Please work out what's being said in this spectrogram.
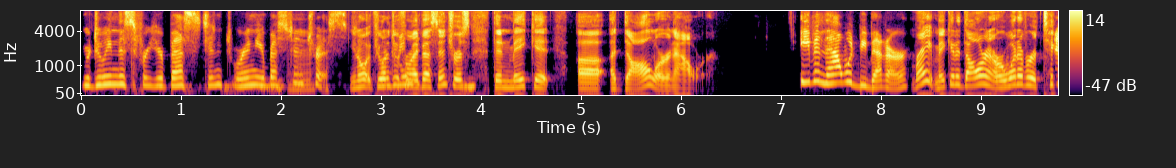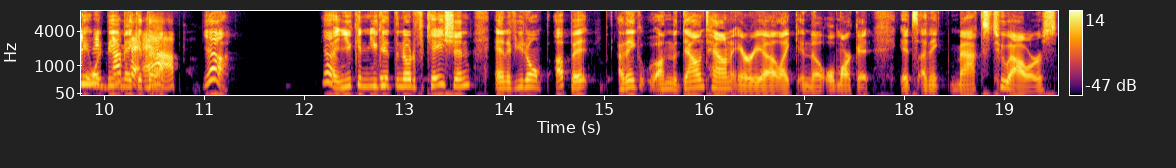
we're doing this for your best. In, we're in your best interest. Mm-hmm. You know, if you want to do it for my best interest, then make it uh, a dollar an hour. Even that would be better. Right? Make it a dollar or whatever a ticket would be. Make it that. app. Yeah. Yeah, and you can you get the notification, and if you don't up it, I think on the downtown area, like in the old market, it's I think max two hours,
